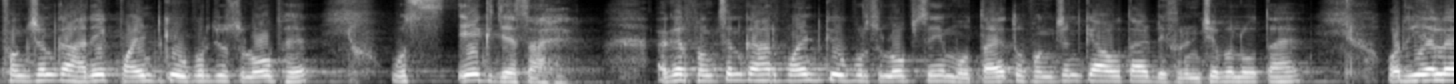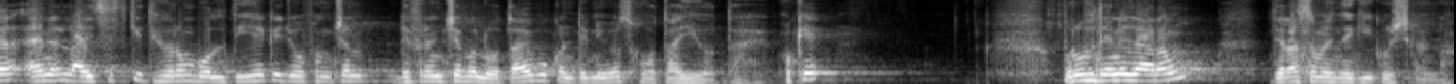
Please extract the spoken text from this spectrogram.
फ़ंक्शन का हर एक पॉइंट के ऊपर जो स्लोप है, वो एक जैसा है। अगर फ़ंक्शन का हर पॉइंट के ऊपर स्लोप सेम होता है तो फ़ंक्शन क्या होता है? डिफरेंशियबल होता है। और रियल एनालिसिस की थ्योरम बोलती है कि जो फ़ंक्शन डिफरेंशियबल होता है, वो कंटिन्यूस होता ही होता है। ओके प्रूफ देने जा रहा हूँ। जरा समझने की कोशिश करना।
